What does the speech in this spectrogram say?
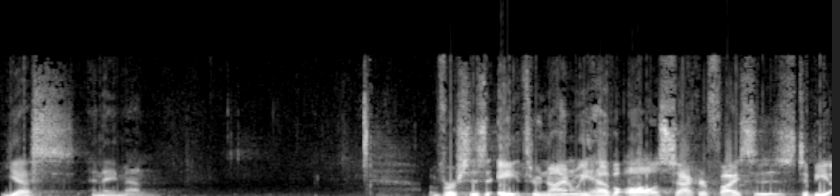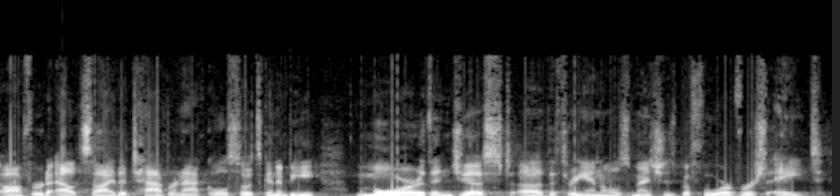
yes and amen. Verses 8 through 9, we have all sacrifices to be offered outside the tabernacle. So it's going to be more than just uh, the three animals mentioned before. Verse 8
